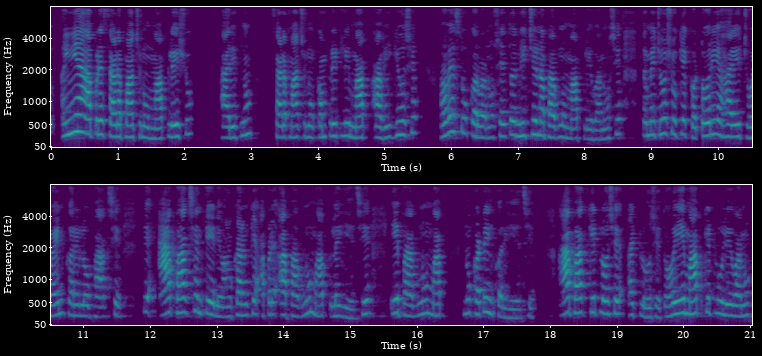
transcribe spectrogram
તો અહીંયા આપણે સાડા પાંચનું માપ લઈશું. આ રીતનું સાડા પાંચનું કમ્પ્લીટલી માપ આવી ગયું છે. હવે શું કરવાનું છે? તો નીચેના ભાગનું માપ લેવાનું છે. તમે જોશો કે કટોરી હારે જોઈન કરેલો ભાગ છે. તે આ ભાગ છે ને તે લેવાનું. કારણ કે આપણે આ ભાગનું માપ લઈએ છીએ. એ ભાગનું માપનું કટિંગ કરીએ છીએ. આ ભાગ કેટલો છે? આટલો છે. તો હવે એ માપ કેટલું લેવાનું?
